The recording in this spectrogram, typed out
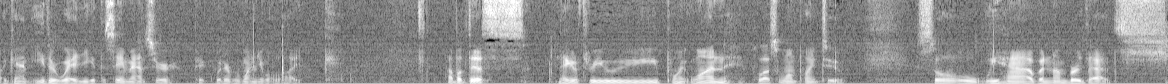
again either way you get the same answer. Pick whatever one you will like how about this negative 3.1 plus 1.2 so we have a number that's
